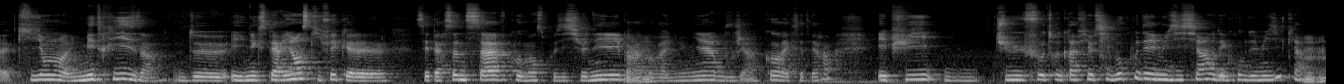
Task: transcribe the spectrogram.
euh, qui ont une maîtrise et une expérience qui fait que ces personnes savent comment se positionner par mhm. rapport à une lumière, bouger un corps, etc. Et puis, tu photographies aussi beaucoup des musiciens ou des groupes de musique, mhm,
